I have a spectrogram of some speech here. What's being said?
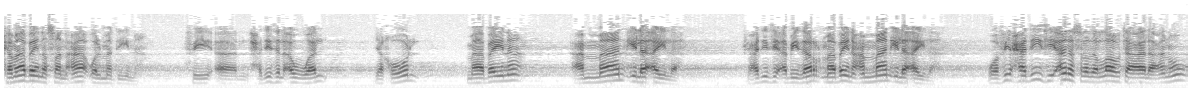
كما بين صنعاء والمدينة في الحديث الأول يقول ما بين عمان إلى أيلة في حديث أبي ذر ما بين عمان إلى أيلة. وفي حديث أنس رضي الله تعالى عنه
